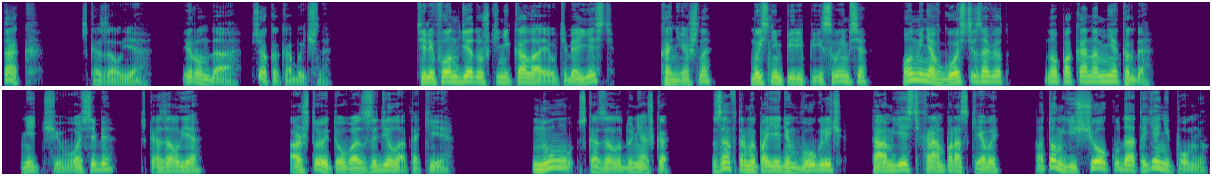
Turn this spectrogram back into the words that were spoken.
Так, сказал я. Ерунда, все как обычно. Телефон дедушки Николая у тебя есть? Конечно. Мы с ним переписываемся. Он меня в гости зовет, но пока нам некогда. Ничего себе, сказал я. А что это у вас за дела такие? Ну, сказала Дуняшка, завтра мы поедем в Углич, там есть храм Пороскевы, потом еще куда-то, я не помню.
